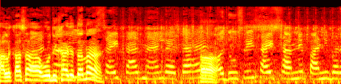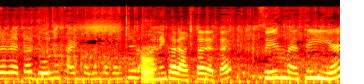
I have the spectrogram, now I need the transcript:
हल्का सा वो दिखाई देता ना। साइड ताजमहल रहता है हाँ। और दूसरी साइड सामने पानी भरा रहता है दोनों साइड बगल बगल से हाँ। आने का रास्ता रहता है। सेम वैसे ही है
